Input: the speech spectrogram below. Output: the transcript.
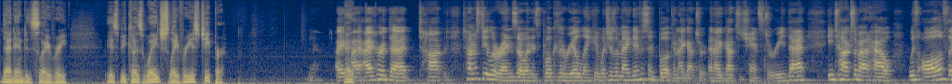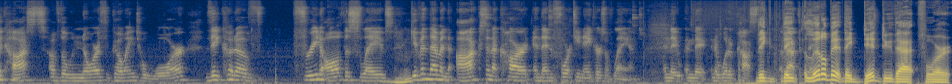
that ended slavery is because wage slavery is cheaper. Yeah, I, and, I, I, heard that Tom, Thomas DiLorenzo in his book The Real Lincoln, which is a magnificent book, and I got to and I got a chance to read that. He talks about how with all of the costs of the North going to war, they could have freed all of the slaves, mm-hmm. given them an ox and a cart, and then fourteen acres of land and they and they and it would have cost. They they the a little bit. They did do that for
